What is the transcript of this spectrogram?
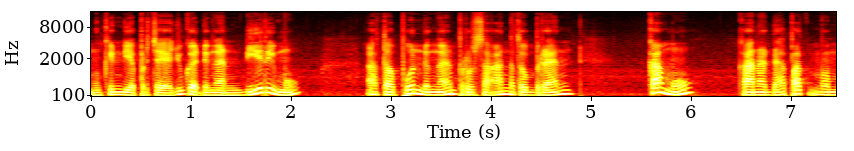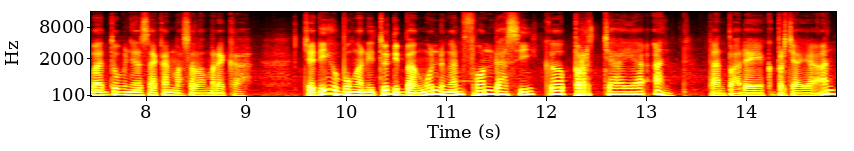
Mungkin dia percaya juga dengan dirimu ataupun dengan perusahaan atau brand kamu karena dapat membantu menyelesaikan masalah mereka. Jadi hubungan itu dibangun dengan fondasi kepercayaan. Tanpa adanya kepercayaan,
